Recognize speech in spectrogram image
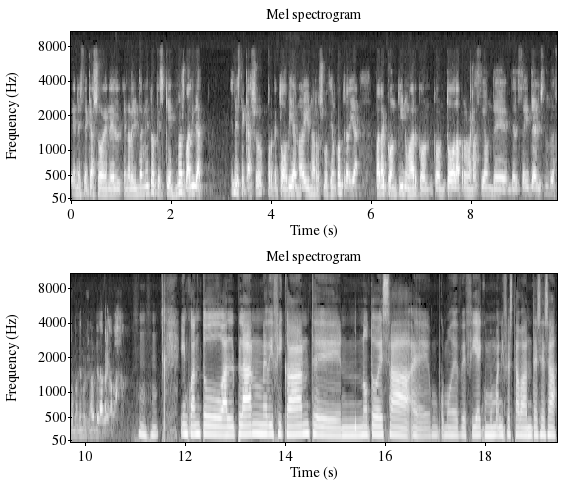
en este caso en el, en el ayuntamiento, que es que nos valida en este caso, porque todavía no hay una resolución contraria, para continuar con, toda la programación del CEIP, del Instituto de Formación Profesional de la Vega Baja. Y en cuanto al plan edificante, noto esa, eh, como decía y como manifestaba antes, esa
